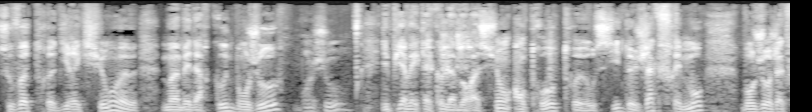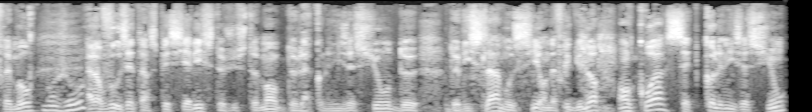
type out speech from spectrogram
sous votre direction, euh, Mohamed Harkoun. Bonjour. Bonjour. Et puis avec la collaboration, entre autres, aussi de Jacques Frémaux. Bonjour Jacques Frémaux. Bonjour. Alors vous êtes un spécialiste justement de la colonisation, de, de l'islam aussi en Afrique du Nord. En quoi cette colonisation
